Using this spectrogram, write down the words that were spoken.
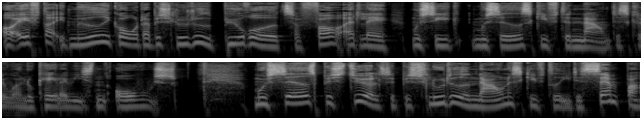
og efter et møde i går, der besluttede byrådet sig for at lade musik, museet skifte navn, det skriver lokalavisen Aarhus. Museets bestyrelse besluttede navneskiftet i december,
